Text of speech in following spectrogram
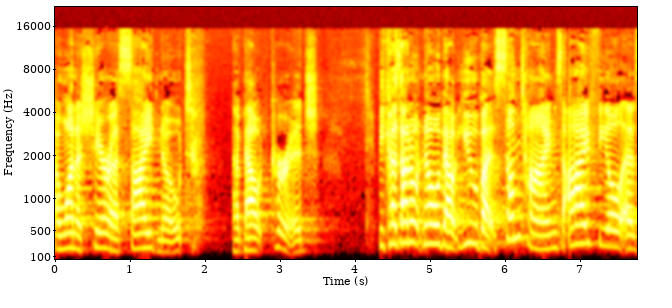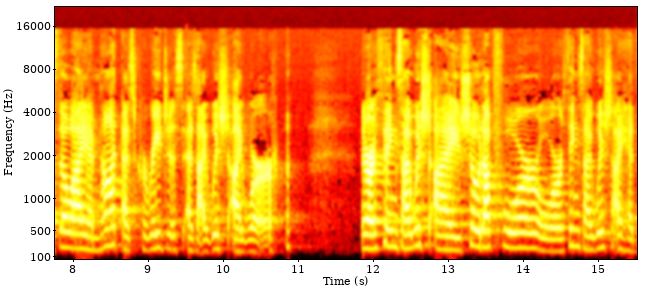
I want to share a side note about courage because I don't know about you, but sometimes I feel as though I am not as courageous as I wish I were. There are things I wish I showed up for, or things I wish I had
